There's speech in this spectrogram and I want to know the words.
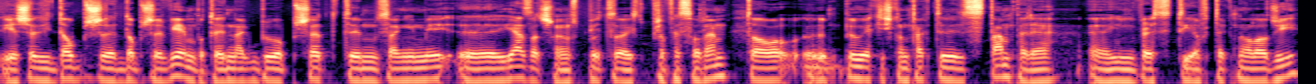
jeżeli dobrze, dobrze wiem, bo to jednak było przed tym, zanim e, ja zacząłem współpracować z profesorem, to e, były jakieś kontakty z Tampere e, University of Technology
